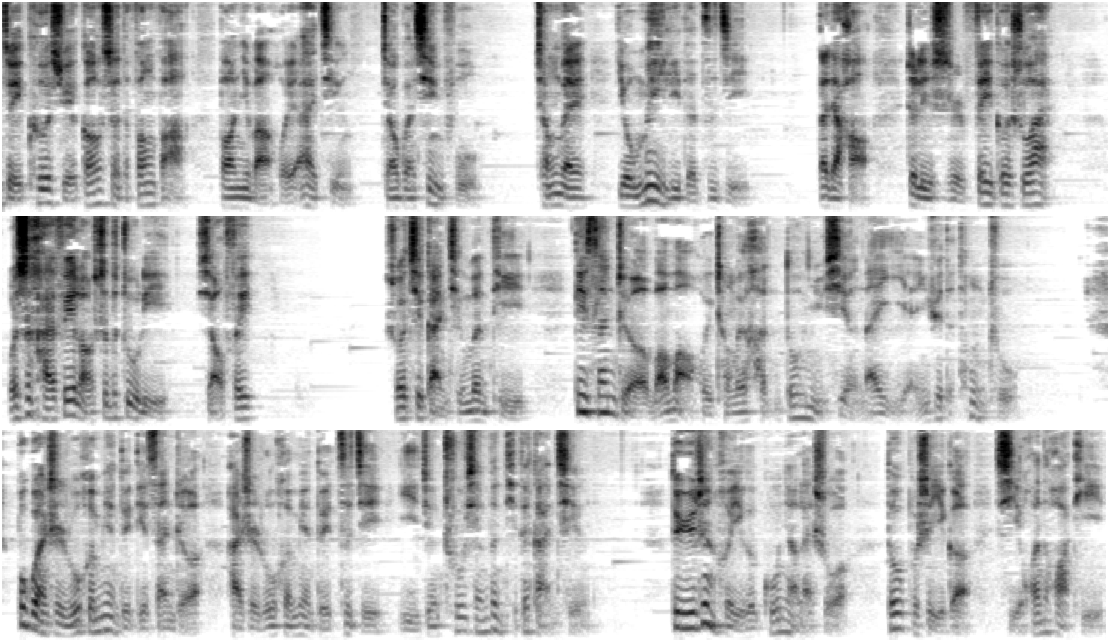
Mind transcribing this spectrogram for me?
最科学高效的方法帮你挽回爱情，浇灌幸福，成为有魅力的自己。大家好，这里是飞哥说爱，我是海飞老师的助理小飞。说起感情问题，第三者往往会成为很多女性难以言喻的痛处。不管是如何面对第三者，还是如何面对自己已经出现问题的感情，对于任何一个姑娘来说，都不是一个喜欢的话题。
